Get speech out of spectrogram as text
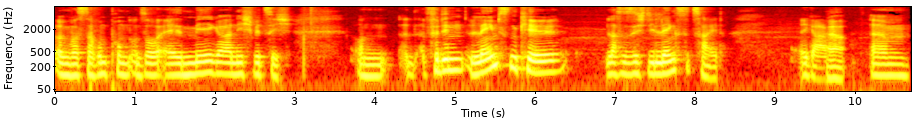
irgendwas da rumpumpt und so. Ey, mega nicht witzig. Und äh, für den lamesten Kill lassen sich die längste Zeit. Egal. Ja. Ähm,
